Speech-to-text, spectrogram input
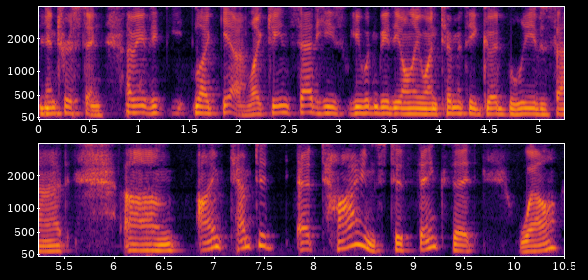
Interesting. I mean, like, yeah, like Gene said, he's he wouldn't be the only one. Timothy Good believes that. Um, I'm tempted at times to think that, well,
